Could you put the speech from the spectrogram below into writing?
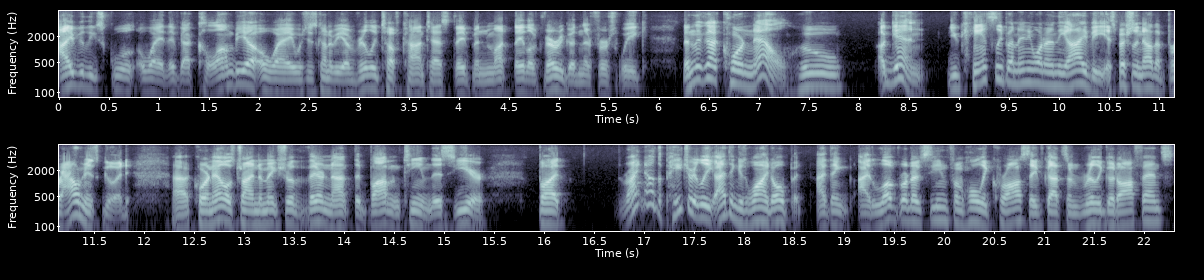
Ivy League schools away. They've got Columbia away, which is going to be a really tough contest. They've been mu- they looked very good in their first week. Then they've got Cornell, who again you can't sleep on anyone in the Ivy, especially now that Brown is good. Uh, Cornell is trying to make sure that they're not the bottom team this year, but right now the Patriot League I think is wide open. I think I love what I've seen from Holy Cross. They've got some really good offense.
